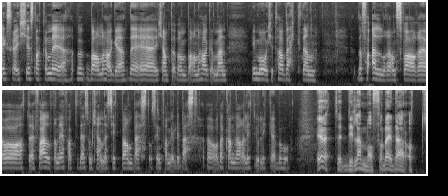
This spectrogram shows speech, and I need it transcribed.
jeg skal ikke snakke ned barnehage, det er kjempebra med barnehage, men vi må ikke ta vekk den det foreldreansvaret, og at eh, foreldrene er faktisk de som kjenner sitt barn best og sin familie best. Og det kan være litt ulike behov. Er det et dilemma for deg der at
